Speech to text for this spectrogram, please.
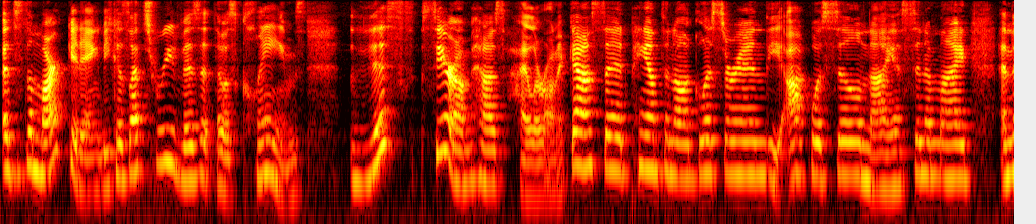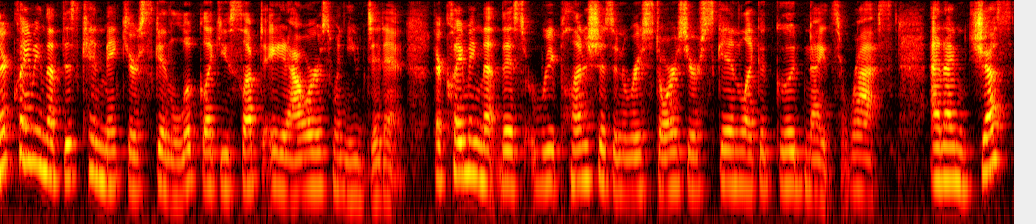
it's the marketing because let's revisit those claims. This serum has hyaluronic acid, panthenol, glycerin, the Aquaxyl, niacinamide, and they're claiming that this can make your skin look like you slept eight hours when you didn't. They're claiming that this replenishes and restores your skin like a good night's rest. And I'm just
